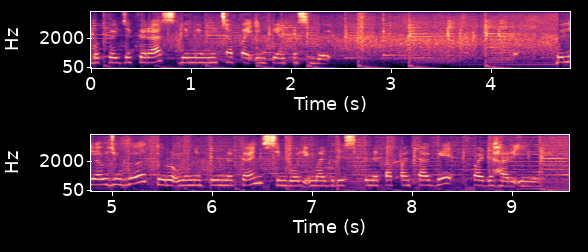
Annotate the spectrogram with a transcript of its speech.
bekerja keras demi mencapai impian tersebut. Beliau juga turut menyempurnakan simbolik majlis penetapan target pada hari ini.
